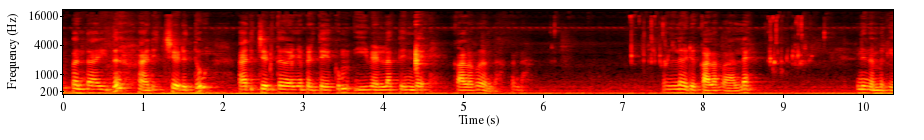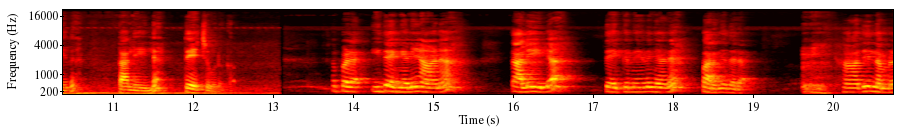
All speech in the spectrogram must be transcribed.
അപ്പം എന്താ ഇത്? അരിച്ചെടുത്തു. അരിച്ചെടുത്ത് കഴിഞ്ഞപ്പോഴത്തേക്കും ഈ വെള്ളത്തിന്റെ കളറ് കണ്ട കണ്ട? നല്ലൊരു കളറാല്ലേ ഇനി നമുക്കിത് തലയിൽ തേച്ച് കൊടുക്കാം. അപ്പോൾ ഇതെങ്ങനെയാണ് തലയിൽ തേക്കുന്നതെന്ന് ഞാൻ പറഞ്ഞു തരാം. ആദ്യം നമ്മൾ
